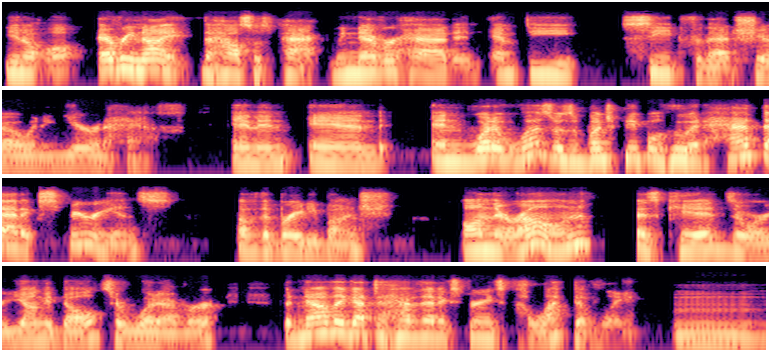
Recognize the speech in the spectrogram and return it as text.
you know, every night the house was packed. We never had an empty seat for that show in a year and a half, and in and and what it was was a bunch of people who had had that experience of the Brady Bunch on their own as kids or young adults or whatever. But now they got to have that experience collectively Mm.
